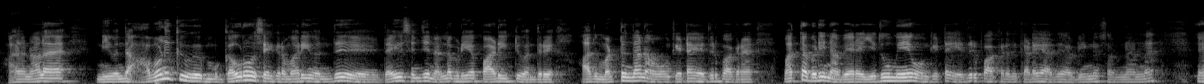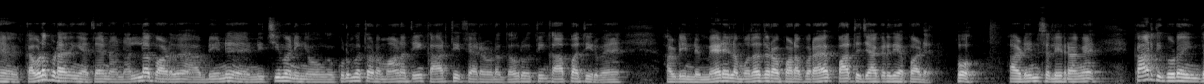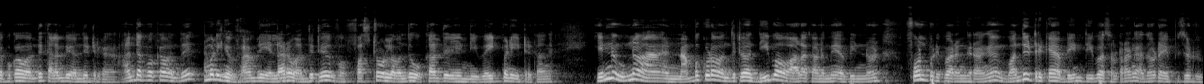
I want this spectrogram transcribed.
அதனால் நீ வந்து அவனுக்கு கௌரவம் சேர்க்குற மாதிரி வந்து தயவு செஞ்சு நல்லபடியாக பாடிட்டு வந்துரு. அது மட்டும்தான் நான் உன்கிட்ட எதிர்பார்க்குறேன். மற்றபடி நான் வேறு எதுவுமே உன்கிட்ட எதிர்பார்க்குறது கிடையாது அப்படின்னு சொன்னேன்னா கவலைப்படாதீங்க அத்தை. நான் நல்லா பாடுவேன் அப்படின்னு நிச்சயமாக நீங்கள் உங்கள் குடும்பத்தோட மானத்தையும் கார்த்திக் சாரோட கௌரவத்தையும் காப்பாற்றிடுவேன் அப்படின்ட்டு மேடையில் முத தடவை பாட போகிற பார்த்து ஜாக்கிரதையாக பாடு போ அப்படின்னு சொல்லிடுறாங்க. கார்த்திக் கூட இந்த பக்கம் வந்து கிளம்பி வந்துட்டு இருக்காங்க. அந்த பக்கம் வந்து கும்பலிங்கம் ஃபேமிலி எல்லாரும் வந்துட்டு ஃபஸ்ட் ரோவில் வந்து உட்காந்து நீ வெயிட் பண்ணிகிட்டு இருக்காங்க. என்ன இன்னும் நம்ம கூட வந்துட்டோம் தீபாவை ஆளை காணுமே அப்படின்னு ஃபோன் பண்ணி பாருங்கிறாங்க. வந்துட்டு இருக்கேன் அப்படின்னு தீபா சொல்கிறாங்க அதோட எபிசோடு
